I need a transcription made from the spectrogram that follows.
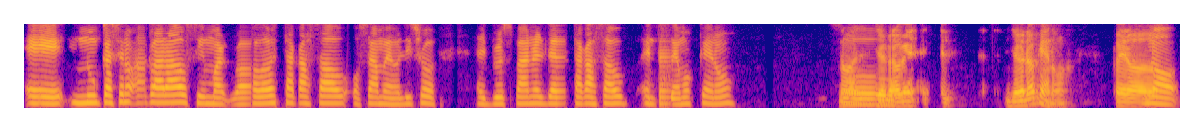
eh, nunca se nos ha aclarado si Mark Ruffalo está casado, o sea, mejor dicho, el Bruce Banner está casado, entendemos que no. No, yo creo que yo creo que no. Pero no.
